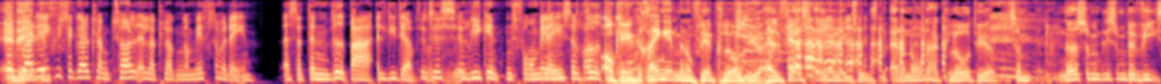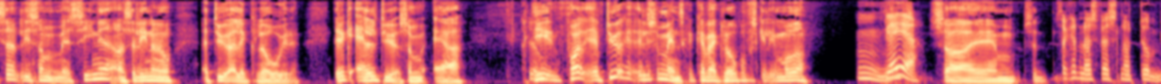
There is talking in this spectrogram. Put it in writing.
er det gør ikke... det ikke, hvis jeg gør det klokken 12 eller klokken om eftermiddagen. Altså, den ved bare alle de der Det er det, siger. weekendens formiddag, så ved den. Okay, ring ind med nogle flere kloge dyr. 70 11 9000. Er der nogen, der har kloge dyr? Som, noget, som ligesom beviser, ligesom med Signe og Selina nu, at dyr er lidt kloge i det. Det er jo ikke alle dyr, som er... De, folk, dyr, ligesom mennesker, kan være kloge på forskellige måder. Mm. Ja, ja. Så, øhm, så Så kan den også være snot dum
